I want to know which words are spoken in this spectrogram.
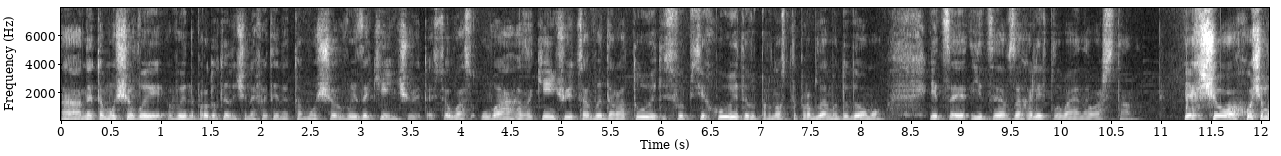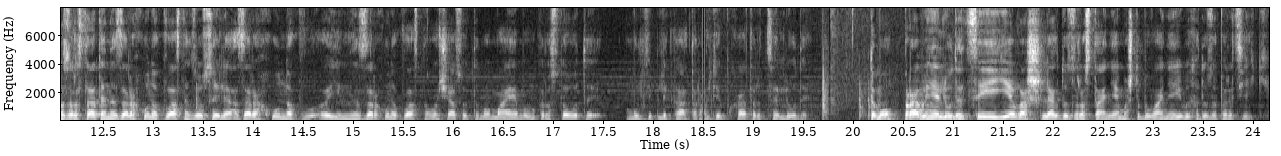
Не тому, що ви, ви непродуктивні чи неефективні, тому що ви закінчуєтесь. У вас увага закінчується, ви дратуєтесь, ви психуєте, ви приносите проблеми додому, і це, і це взагалі впливає на ваш стан. Якщо хочемо зростати не за рахунок власних зусиль, а за рахунок і не за рахунок власного часу, то ми маємо використовувати мультиплікатор. Мультиплікатор це люди. Тому правильні люди це і є ваш шлях до зростання, масштабування і виходу з операційки.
